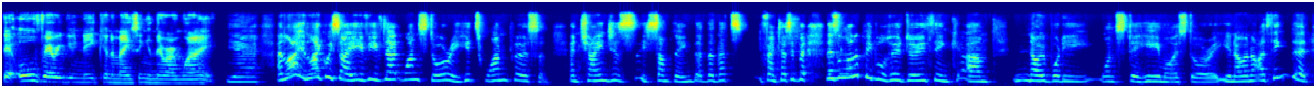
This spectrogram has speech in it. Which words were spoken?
they're all very unique and amazing in their own way. Yeah. And like like we say, if, if that one story hits one person and changes something, that, that that's fantastic. But there's a lot of people who do think um, nobody wants to hear my story, you know, and I think that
